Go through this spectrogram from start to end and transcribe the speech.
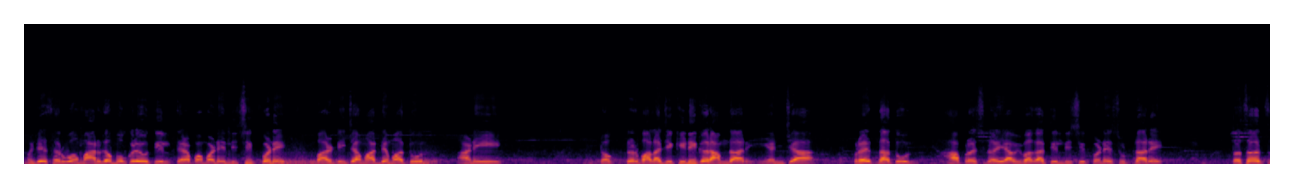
म्हणजे सर्व मार्ग मोकळे होतील त्याप्रमाणे निश्चितपणे बार्टीच्या माध्यमातून आणि डॉक्टर बालाजी किणीकर आमदार यांच्या प्रयत्नातून हा प्रश्न या विभागातील निश्चितपणे सुटणार आहे. तसंच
